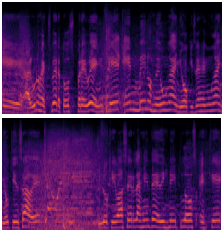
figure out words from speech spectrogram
eh, algunos expertos prevén que en menos de un año, o quizás en un año, quién sabe, lo que va a hacer la gente de Disney Plus es que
